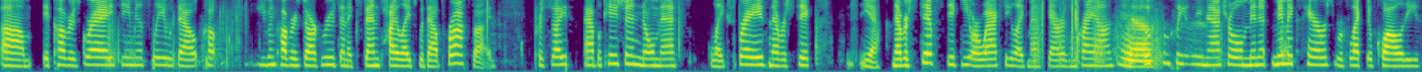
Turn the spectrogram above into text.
um it covers gray seamlessly without co- even covers dark roots and extends highlights without peroxide. Precise application, no mess like sprays, never sticks. Yeah, never stiff, sticky, or waxy like mascaras and crayons. Yeah. Looks completely natural, min- mimics hair's reflective qualities.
